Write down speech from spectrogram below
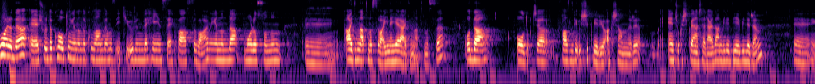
Bu arada e, şurada koltuğun yanında kullandığımız iki üründe Heyin sehpası var. Onun yanında Moroso'nun e, aydınlatması var. Yine yer aydınlatması. O da oldukça fazla bir ışık veriyor akşamları. En çok ışık veren şeylerden biri diyebilirim. E,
